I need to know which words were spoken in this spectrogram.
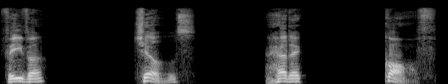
fever, chills, headache, cough.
